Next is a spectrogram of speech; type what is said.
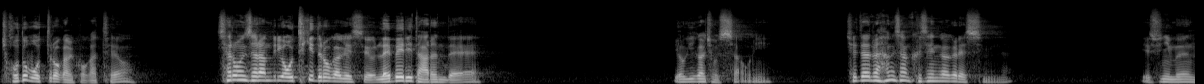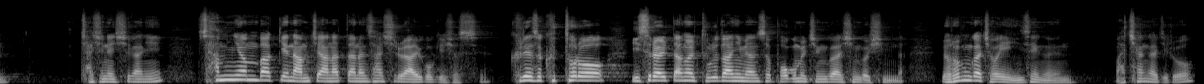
저도 못 들어갈 것 같아요. 새로운 사람들이 어떻게 들어가겠어요? 레벨이 다른데. 여기가 좋사오니. 제자들은 항상 그 생각을 했습니다. 예수님은 자신의 시간이 3년밖에 남지 않았다는 사실을 알고 계셨어요. 그래서 그토록 이스라엘 땅을 두루다니면서 복음을 증거하신 것입니다. 여러분과 저의 인생은 마찬가지로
